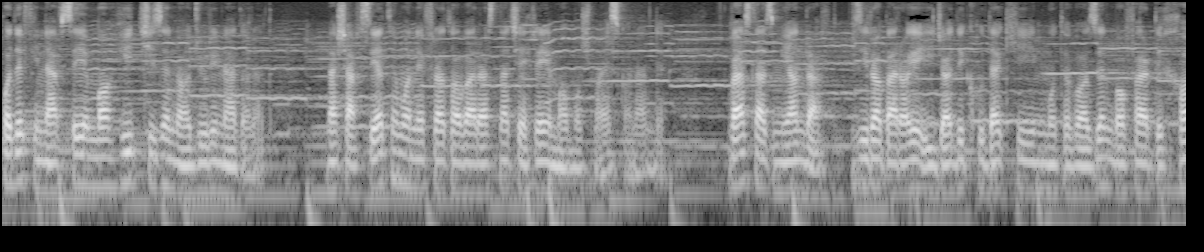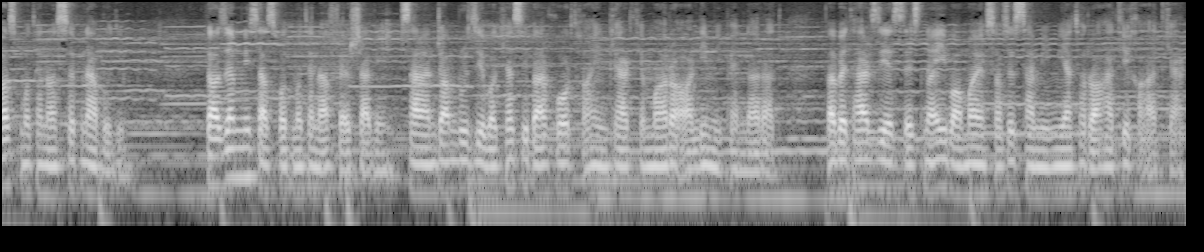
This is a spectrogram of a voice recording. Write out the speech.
خود فی نفسه ما هیچ چیز ناجوری ندارد. نه شخصیت ما نفرت آور است نه چهره ما مشمئز کننده. وصل از میان رفت. زیرا برای ایجاد کودکی متوازن با فردی خاص متناسب نبودیم. لازم نیست از خود متنفر شویم. سرانجام روزی با کسی برخورد خواهیم کرد که ما را عالی میپندارد و به طرزی استثنایی با ما احساس صمیمیت و راحتی خواهد کرد.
